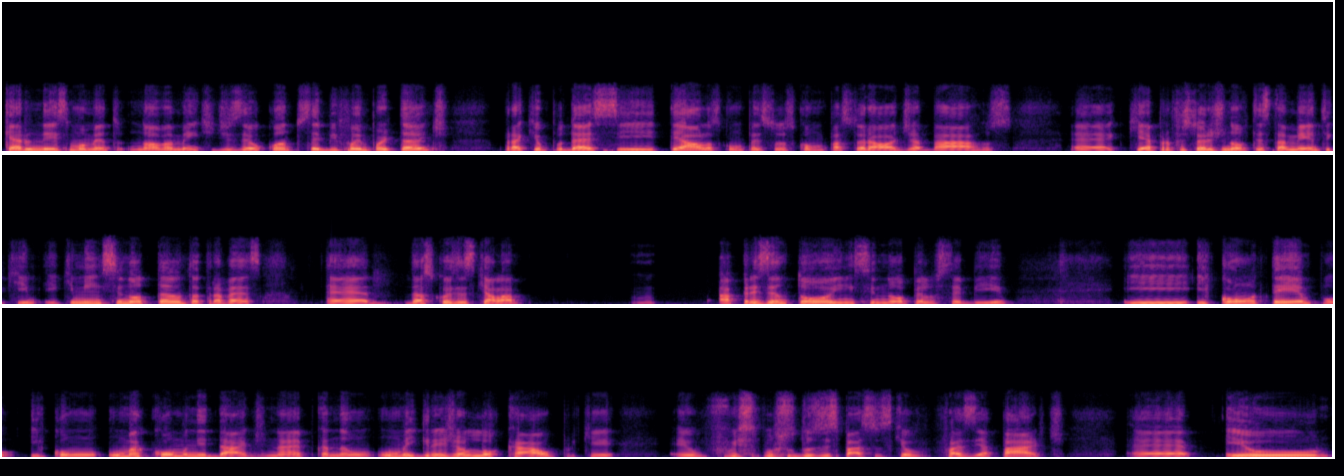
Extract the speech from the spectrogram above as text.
Quero nesse momento novamente dizer o quanto o CEBI foi importante para que eu pudesse ter aulas com pessoas como pastora Odia Barros, é, que é professora de Novo Testamento e que, e que me ensinou tanto através é, das coisas que ela apresentou e ensinou pelo CEBI. E, e com o tempo e com uma comunidade, na época não uma igreja local, porque eu fui expulso dos espaços que eu fazia parte, é, eu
